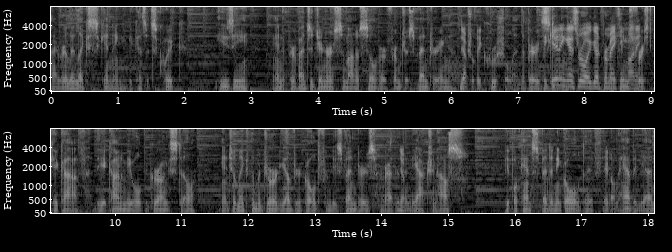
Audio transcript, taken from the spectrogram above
I really like skinning because it's quick, easy, and it provides a generous amount of silver from just vendoring, Yep. which will be crucial in the very beginning. Skinning is really good for when making things money. first kick off, the economy will be growing still, and you'll make the majority of your gold from these vendors rather Yep. than the auction house. People can't spend any gold if they don't have it yet,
